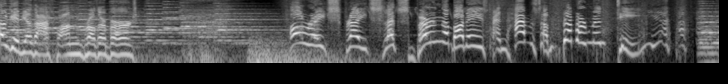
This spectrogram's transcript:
I'll give you that one, Brother Bird. All right, sprites, let's burn the bodies and have some peppermint tea.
